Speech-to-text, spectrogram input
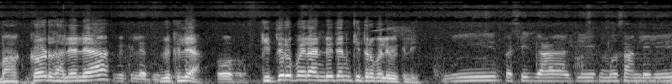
भाकड झालेल्या विकल्यात विकल्या. हो हो. किती रुपयाला आणली होती आणि किती रुपयाला विकली? मी तशी ती एक म्हस आणलेली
